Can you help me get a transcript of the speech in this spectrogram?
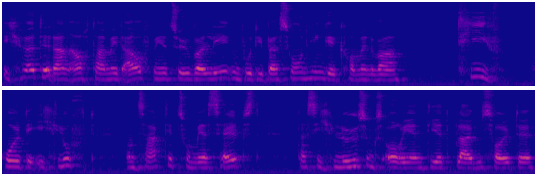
Ich hörte dann auch damit auf, mir zu überlegen, wo die Person hingekommen war. Tief holte ich Luft und sagte zu mir selbst, dass ich lösungsorientiert bleiben sollte.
